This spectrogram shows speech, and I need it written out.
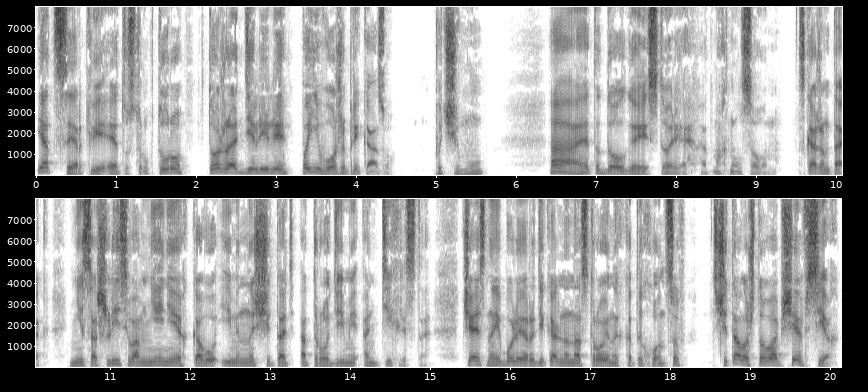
и от церкви эту структуру тоже отделили по его же приказу. Почему? А, это долгая история, отмахнулся он. Скажем так, не сошлись во мнениях, кого именно считать отродьями Антихриста. Часть наиболее радикально настроенных катехонцев считала, что вообще всех,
